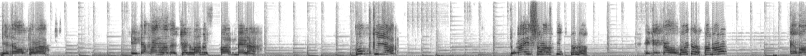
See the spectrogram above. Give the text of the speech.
যেটা অপরাধ। এটা বাংলাদেশের মানুষ মানবে না। খুব ক্লিয়ার জুলাই সনদ কিচ্ছু না। এটা একটা অবৈধ সনদ এবং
